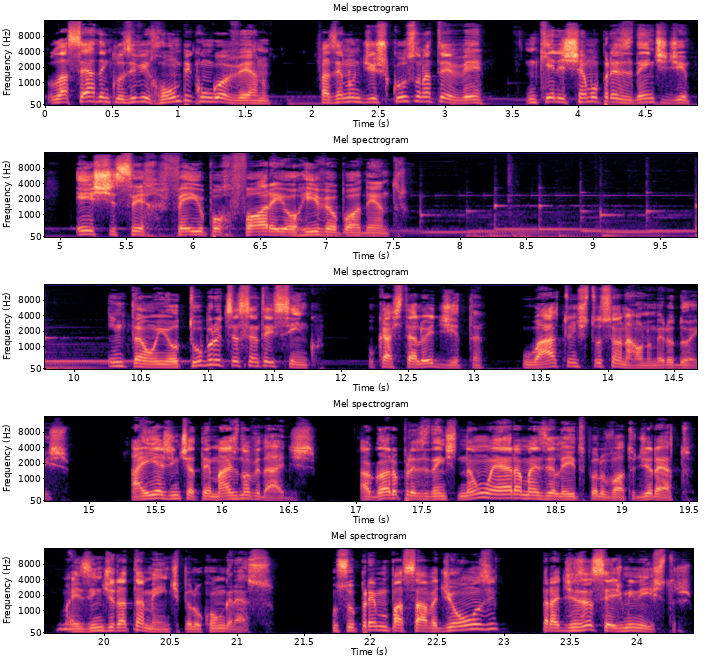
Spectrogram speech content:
O Lacerda, inclusive, rompe com o governo, fazendo um discurso na TV em que ele chama o presidente de este ser feio por fora e horrível por dentro. Então, em outubro de 65, o Castelo edita o Ato Institucional número 2. Aí a gente ia ter mais novidades. Agora o presidente não era mais eleito pelo voto direto, mas indiretamente pelo Congresso. O Supremo passava de 11 para 16 ministros,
